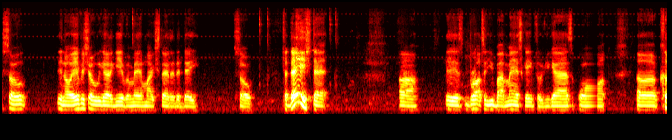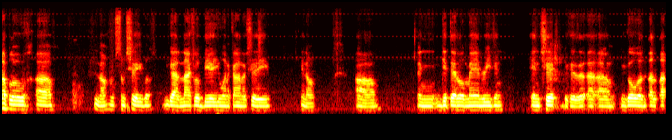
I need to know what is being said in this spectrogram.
So, you know, every show we got to give a man Mike stat of the day. So, today's stat uh, is brought to you by Manscaped. So, if you guys want a couple of, uh, you know, some shavers, you got a nice little beard you want to kind of shave, you know, um, and get that little man region in check because uh, uh um, you go a, a,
